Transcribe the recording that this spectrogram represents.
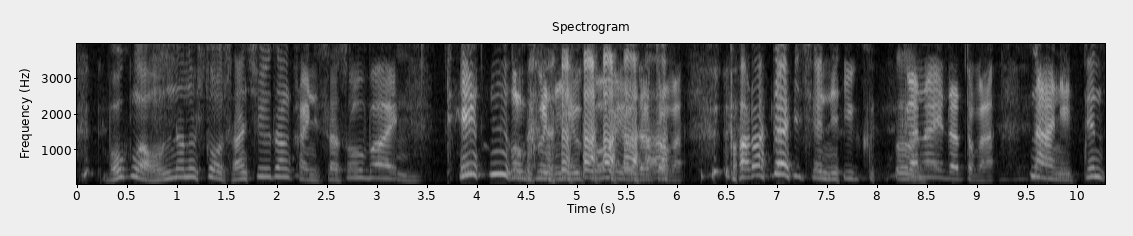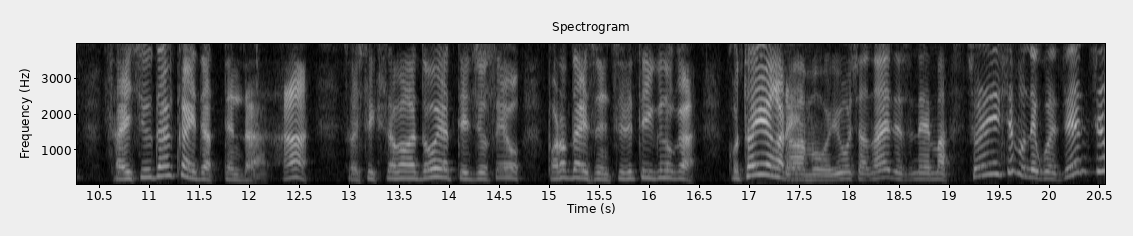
僕が女の人を最終段階に誘う場合、天国に行こうよだとか パラダイスに行く行かないだとか、何言ってん？最終段階だってんだ。あそして貴様がどうやって女性をパラダイスに連れて行くのか答えやがれ。ああもう容赦ないですね。まあそれにしてもねこれ全然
